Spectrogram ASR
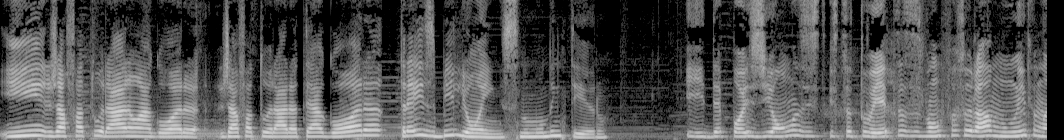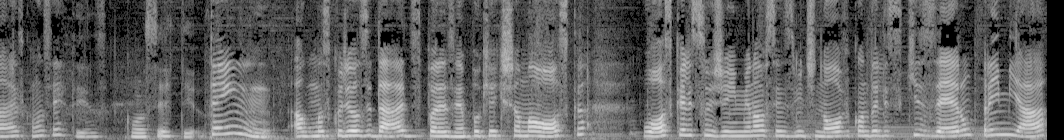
e já faturaram agora, já faturaram até agora 3 bilhões no mundo inteiro. E depois de 11 estatuetas, vão faturar muito mais, com certeza. Com certeza. Tem algumas curiosidades, por exemplo, o que, é que chama Oscar. O Oscar ele surgiu em 1929, quando eles quiseram premiar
